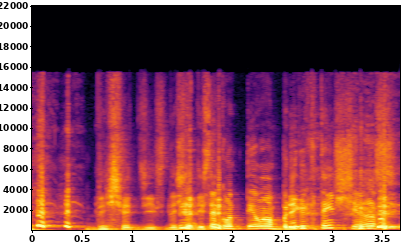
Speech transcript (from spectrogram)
deixa disso. Deixa disso é quando tem uma briga que tem chance.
